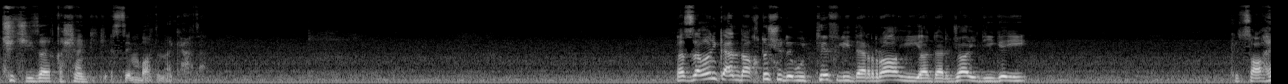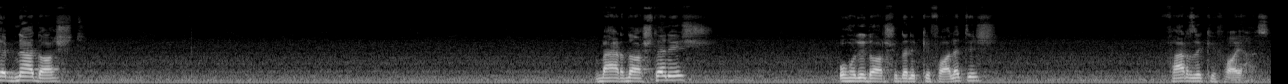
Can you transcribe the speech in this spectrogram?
چه چیزای قشنگی که استنباط نکردن. پس زمانی که انداخته شده بود طفلی در راهی یا در جای دیگه ای که صاحب نداشت برداشتنش عهده دار شدن کفالتش فرض کفایه هست.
